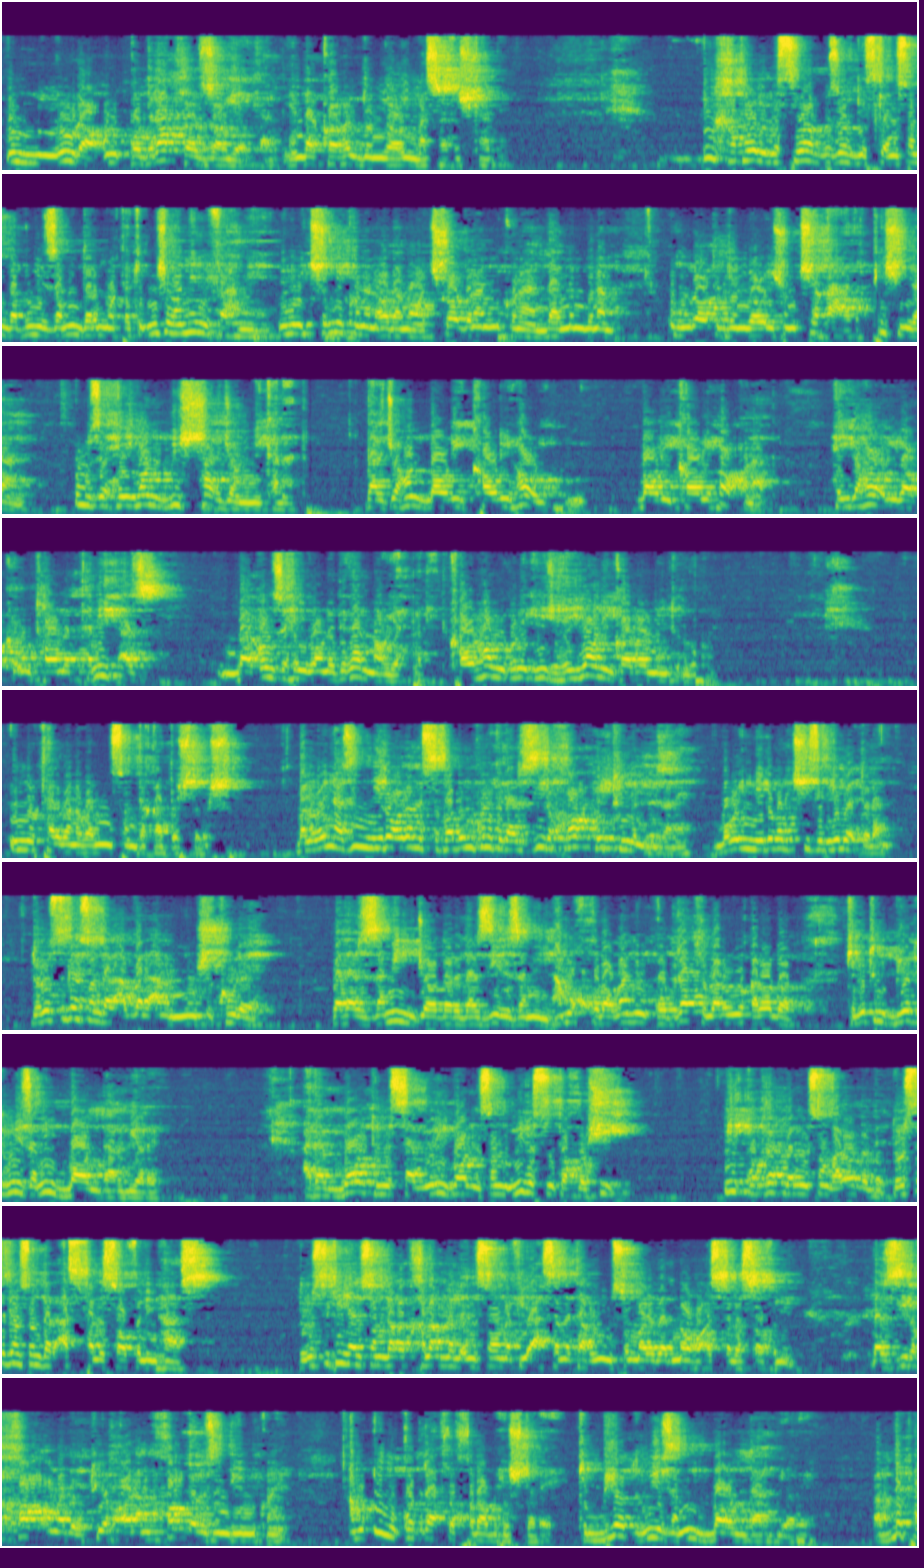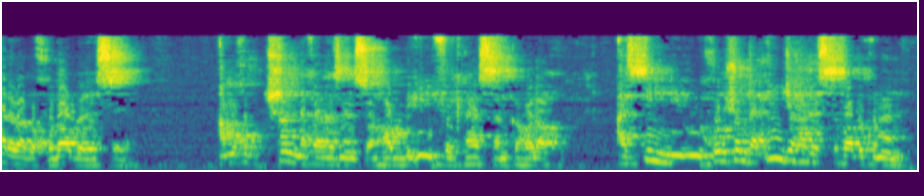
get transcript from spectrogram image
اون نیرو را اون قدرت را ضایع کرده یعنی در کارهای دنیایی مصرفش کرده این خطای بسیار بزرگی است که انسان در روی زمین داره مرتکب میشه و نمی‌فهمه. می‌بینی چه می‌کنن آدم ها چیکار دارن می‌کنن در نمی‌دونم امورات دنیاییشون چقدر پیش میرن. اوز حیوان بیشتر جان می‌کند. در جهان باری کاری ها باری کاری ها کند. حیله ها را که او تنید از بر آن حیوان دیگر ناید پدید. کارها می‌کنه که هیچ حیوان این کارها نمی‌تونه بکنه. این نکته رو بنابراین انسان دقت داشته باشه بنابراین از این نیرو آدم استفاده می‌کنه که در زیر خاک هی تونل بزنه. با این نیرو برای چیز دیگه باید دادن درسته که انسان در اول امر موشکوره و در زمین جا داره در زیر زمین. اما خداوند این قدرت رو برای او قرار داد که بتونه بیاد روی زمین بال در بیاره. اگر بال تونست سر بال انسان میرسونه تا خوشی این قدرت برای انسان قرار داده. درسته که انسان در اسفل سافلین هست. درسته که انسان لقد خلقنا الانسان فی احسن تقویم ثم رددناه اسفل السافلین در زیر خواب آمده توی عالم خواب داره زندگی می‌کنه. اما این قدرت رو خدا بهش داده که بیاد روی زمین بال در بیاره و بپره و به خدا برسه. اما خب چند نفر از انسان ها به این فکر هستن که حالا از این نیروی خودشون در این جهت استفاده کنن؟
